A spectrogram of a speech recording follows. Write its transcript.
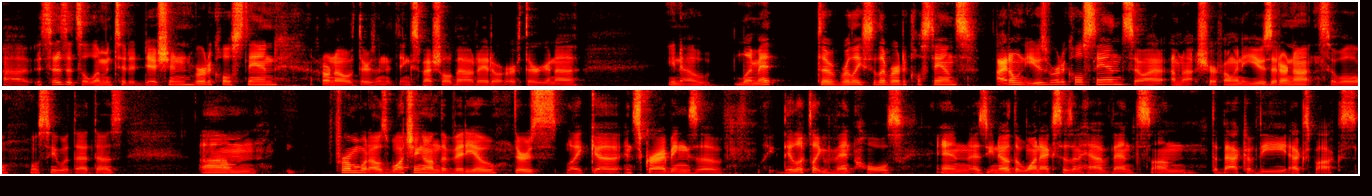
uh, it says it's a limited edition vertical stand. I don't know if there's anything special about it or if they're gonna, you know, limit the release of the vertical stands. I don't use vertical stands, so I, am not sure if I'm gonna use it or not. So we'll we'll see what that does. Um, from what I was watching on the video, there's like uh, inscribings of like they look like vent holes, and as you know, the One X doesn't have vents on the back of the Xbox,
